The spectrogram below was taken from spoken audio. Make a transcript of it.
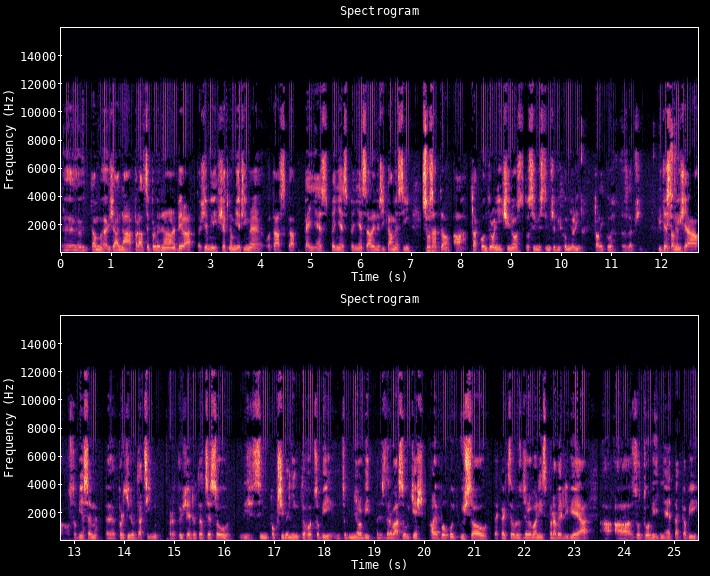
e, tam žádná práce provedena nebyla. Takže my všechno měříme otázka peněz, peněz, peněz, ale neříkáme si, co za to. A ta kontrolní činnost, to si myslím, že bychom měli daleko zlepšit. Víte Jste... sami, že já osobně jsem e, proti dotacím, protože dotace jsou myslím, pokřivením toho, co by, co by mělo být zdravá soutěž, ale pokud už jsou, tak ať jsou rozdělovaný spravedlivě a a, a zodpovědně, tak aby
